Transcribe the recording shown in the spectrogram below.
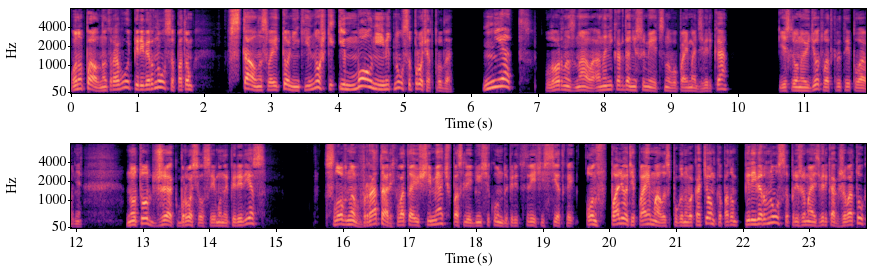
Он упал на траву, перевернулся, потом встал на свои тоненькие ножки и молнией метнулся прочь от пруда. «Нет!» — Лорна знала, она никогда не сумеет снова поймать зверька, если он уйдет в открытые плавни. Но тут Джек бросился ему на перерез, словно вратарь, хватающий мяч в последнюю секунду перед встречей с сеткой. Он в полете поймал испуганного котенка, потом перевернулся, прижимая зверька к животу.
